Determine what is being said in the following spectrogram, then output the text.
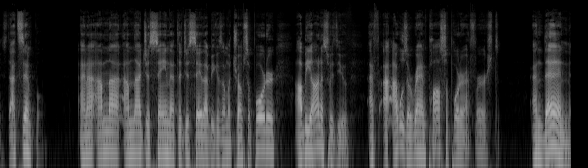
It's that simple. And I, am not I'm not just saying that to just say that because I'm a Trump supporter. I'll be honest with you. I, I was a Rand Paul supporter at first. And then,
